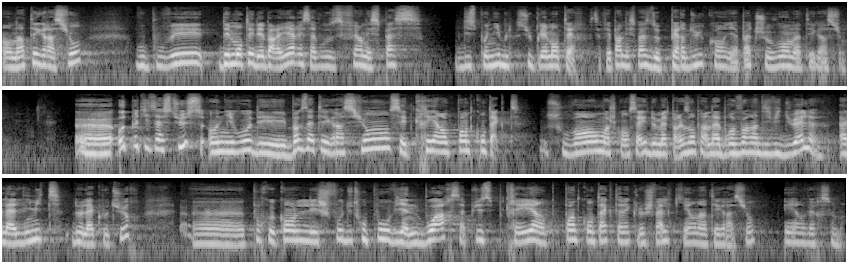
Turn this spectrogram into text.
en, intégration, vous pouvez démonter des barrières et ça vous fait un espace disponible supplémentaire. Ça ne fait pas un espace de perdu quand il n'y a pas de chevaux en intégration. Euh, autre petite astuce au niveau des box d'intégration, c'est de créer un point de contact. Souvent, moi je conseille de mettre par exemple un abreuvoir individuel à la limite de la clôture euh, pour que quand les chevaux du troupeau viennent boire, ça puisse créer un point de contact avec le cheval qui est en intégration et inversement.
